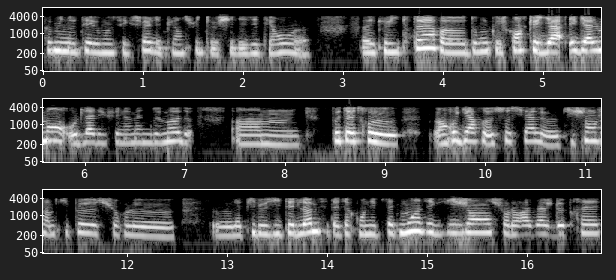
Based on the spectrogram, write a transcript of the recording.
communauté homosexuelle et puis ensuite chez les hétéros, euh, avec le hipster. donc je pense qu'il y a également, au-delà du phénomène de mode, peut-être un regard social qui change un petit peu sur le, la pilosité de l'homme, c'est-à-dire qu'on est peut-être moins exigeant sur le rasage de près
